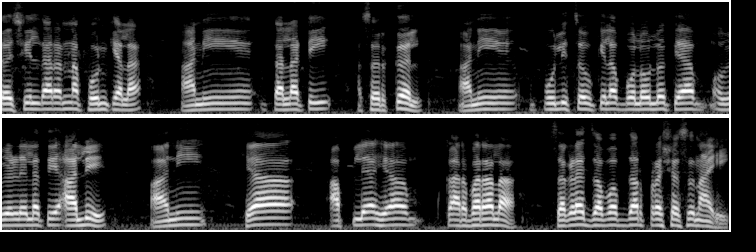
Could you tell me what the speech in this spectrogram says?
तहसीलदारांना फोन केला आणि तलाठी सर्कल आणि पोलीस चौकीला बोलवलं. त्या वेळेला ते आले आणि ह्या आपल्या ह्या कारभाराला सगळ्यात जबाबदार प्रशासन आहे.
